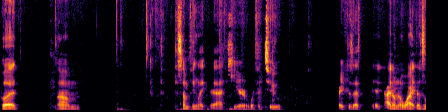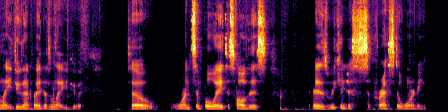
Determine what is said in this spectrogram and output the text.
put um, something like that here with a 2. Right, because that I don't know why it doesn't let you do that, but it doesn't let you do it. So one simple way to solve this is we can just suppress the warning.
